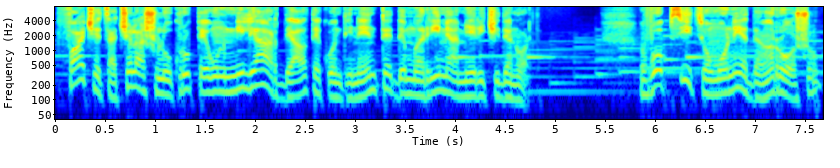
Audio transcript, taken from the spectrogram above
faceți același lucru pe un miliard de alte continente de mărimea Americii de Nord. Vopsiți o monedă în roșu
